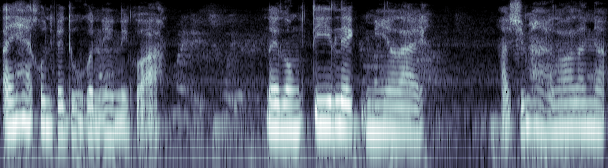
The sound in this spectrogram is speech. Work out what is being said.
ไอ้ให้คุณไปดูกันเองดีกว่า ในโรงตีเหล็กมีอะไร อาชิมหายแล้วอะไรเนี่ย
